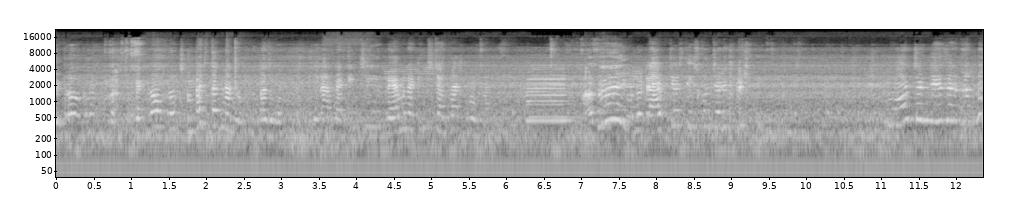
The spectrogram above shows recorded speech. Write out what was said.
ఎప్పుడో ఎప్పుడో ఒకరోజు చంపేస్తాడు నన్ను. అదిగో ఇలా నటించి ప్రేమ నటించి చంపేస్తున్నాడు నన్ను ట్రాప్ చేసి తీసుకొచ్చాడు. మోసం చేశాడు నన్ను.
